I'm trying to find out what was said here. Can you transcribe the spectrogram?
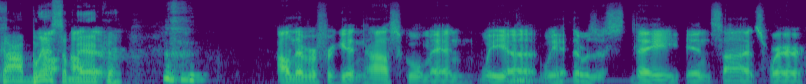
God bless I'll- I'll America. I'll never forget in high school, man. We uh we there was this day in science where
